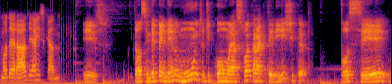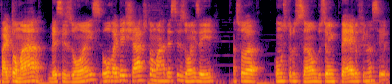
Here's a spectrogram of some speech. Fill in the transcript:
moderado e arriscado. Isso. Então, assim, dependendo muito de como é a sua característica, você vai tomar decisões ou vai deixar de tomar decisões aí na sua construção do seu império financeiro.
